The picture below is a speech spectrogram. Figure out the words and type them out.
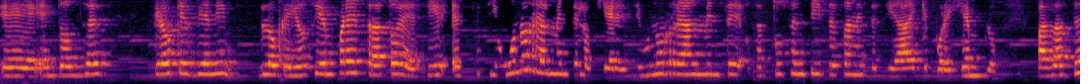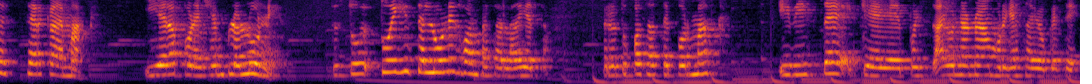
eh, entonces creo que es bien, lo que yo siempre trato de decir es que si uno realmente lo quiere, si uno realmente, o sea, tú sentís esa necesidad de que, por ejemplo, pasaste cerca de Mac y era, por ejemplo, lunes, entonces tú, tú dijiste el lunes voy a empezar la dieta, pero tú pasaste por Mac y viste que pues hay una nueva hamburguesa, yo qué sé,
